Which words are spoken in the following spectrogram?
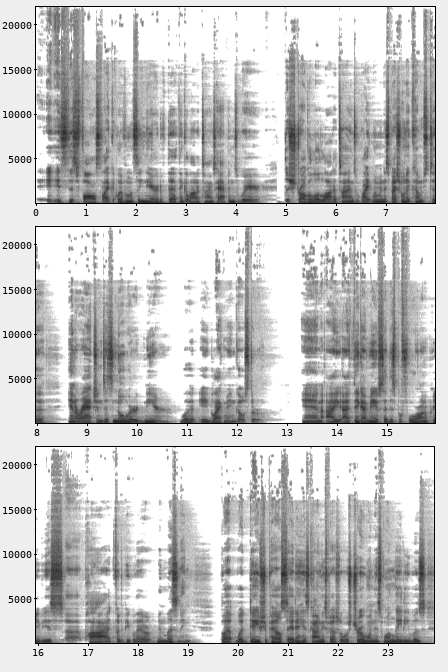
it, it's this false like equivalency narrative that I think a lot of times happens where the struggle a lot of times white women, especially when it comes to interactions, it's nowhere near what a black man goes through. And I, I think I may have said this before on a previous uh, pod for the people that have been listening. But what Dave Chappelle said in his comedy special was true when this one lady was,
